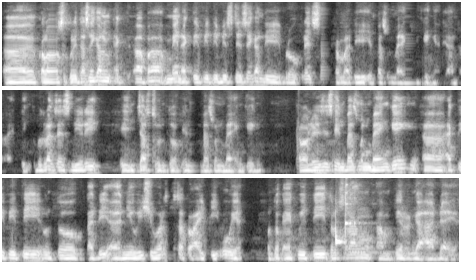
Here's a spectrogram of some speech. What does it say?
Uh, kalau sekuritas ini kan apa main activity bisnisnya kan di brokerage sama di investment banking ya di underwriting. Kebetulan saya sendiri in charge untuk investment banking. Kalau dari sisi investment banking, uh, activity untuk tadi uh, new issuers atau IPO ya, untuk equity terus terang hampir nggak ada ya,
